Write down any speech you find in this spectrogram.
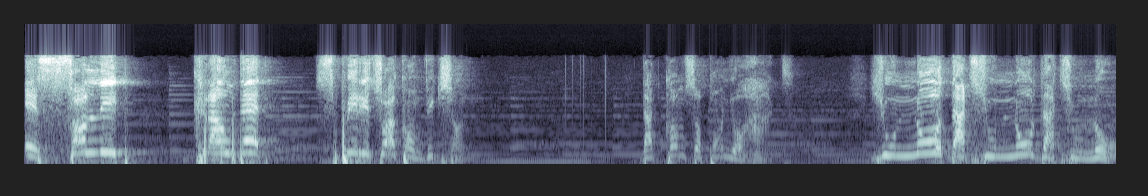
a solid, grounded, spiritual conviction that comes upon your heart. You know that you know that you know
